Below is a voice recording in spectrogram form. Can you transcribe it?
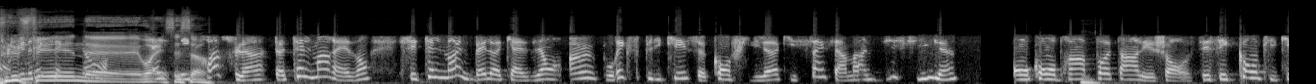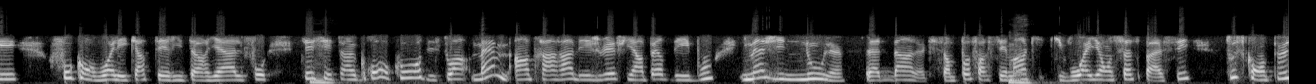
plus fine. Euh, ouais, c'est ça. Profs là, t'as tellement raison. C'est tellement une belle occasion, un, pour expliquer ce conflit-là qui, sincèrement, d'ici là, on comprend pas tant les choses. C'est compliqué. Faut qu'on voit les cartes territoriales. Faut, c'est un gros cours d'histoire. Même entre Arabes et Juifs, ils en perdent des bouts. Imagine-nous là, là-dedans, là, qui sommes pas forcément, qui, qui voyons ça se passer. Tout ce qu'on peut,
